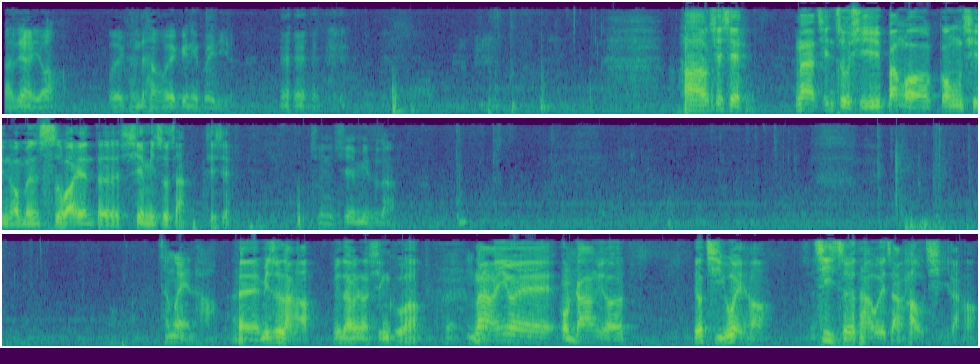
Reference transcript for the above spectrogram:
啊，这样有，我也看到，我也跟你回礼了。好，谢谢。那请主席帮我恭请我们司法院的谢秘书长，谢谢。请谢秘书长。陈委员好。哎，秘书长好，秘书长非常辛苦啊。那因为我刚刚有有几位哈记者，他非常好奇了哈，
